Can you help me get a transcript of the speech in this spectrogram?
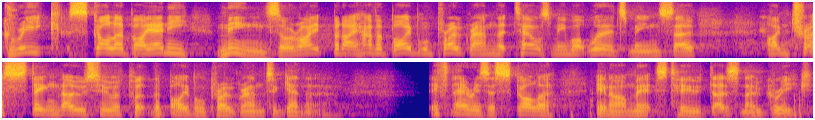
Greek scholar by any means, all right, but I have a Bible program that tells me what words mean, so I'm trusting those who have put the Bible program together. If there is a scholar in our midst who does know Greek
